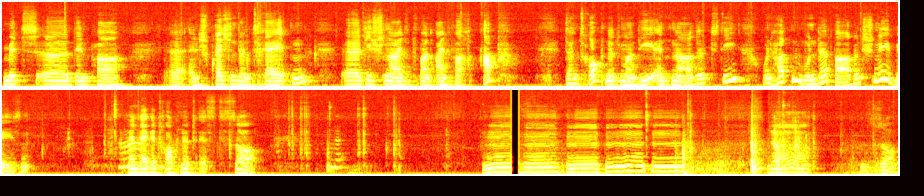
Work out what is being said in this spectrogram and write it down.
mit äh, den paar äh, entsprechenden Drähten, äh, die schneidet man einfach ab. Dann trocknet man die, entnadelt die und hat einen wunderbaren Schneebesen, wenn der getrocknet ist. So. Mhm, mhm, mhm. So.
